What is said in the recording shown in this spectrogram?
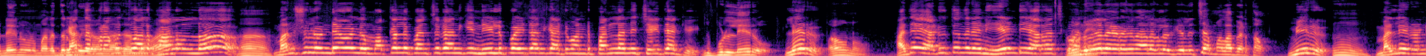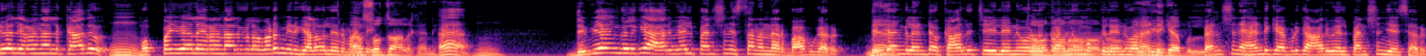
నేను మన గత ప్రభుత్వాల? పాలనలో. మనుషులు ఉండేవాళ్ళు మొక్కల్ని పెంచడానికి నీళ్ళు పోయడానికి అటువంటి పనులన్నీ చేయటానికి ఇప్పుడు లేరు. లేరు. అవును. అదే అడుగుతుంది నేను ఏంటి అరాచకం రెండు. వేల ఇరవై నాలుగులో గెలిచే మళ్ళా పెడతాం. మీరు? మళ్ళీ రెండు వేల ఇరవై నాలుగు కాదు ముప్పై వేల ఇరవై నాలుగులో కూడా మీరు గెలవలేరు కానీ. దివ్యాంగులకి ఆరు వేలు పెన్షన్ ఇస్తానన్నారు బాబు గారు దివ్యాంగులు అంటే ఒక కాలు చేయలేని వాళ్ళు కన్ను ముక్కు లేని Handicapped. పెన్షన్ హ్యాండిక్యాప్డ్కి ఆరు వేలు పెన్షన్ చేశారు.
